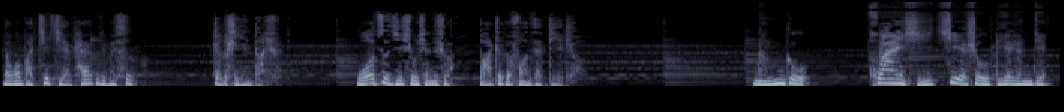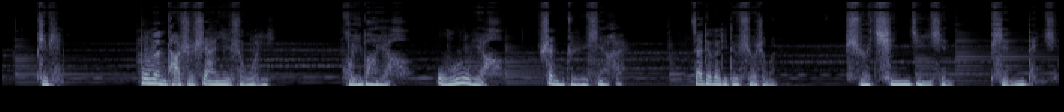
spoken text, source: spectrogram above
那我们把结解开，不就没事了？这个是应当学的。我自己修行的时候，把这个放在第一条，能够。欢喜接受别人的批评，不论他是善意是恶意，回谤也好，侮辱也好，甚至于陷害，在这个里头学什么？学清净心、平等心，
